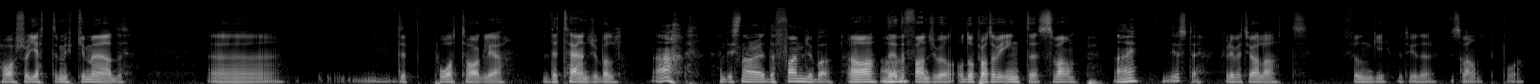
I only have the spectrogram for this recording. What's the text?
har så jättemycket med uh, det påtagliga, the tangible. Ah, det är snarare the fungible. Ja, det är Ja. the fungible. Och då pratar vi inte svamp. Nej, just det. För det vet ju alla att fungi betyder svamp på.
